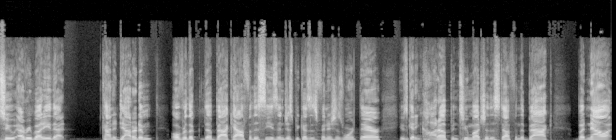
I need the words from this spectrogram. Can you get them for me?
to everybody that kind of doubted him over the, the back half of the season just because his finishes weren't there. He was getting caught up in too much of the stuff in the back. But now I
